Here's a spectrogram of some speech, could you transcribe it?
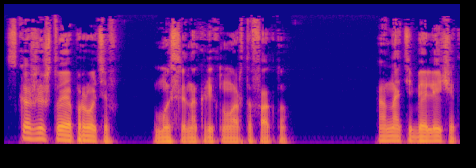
скажи, что я против!» — мысленно крикнул артефакту. «Она тебя лечит,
